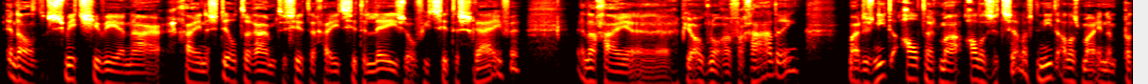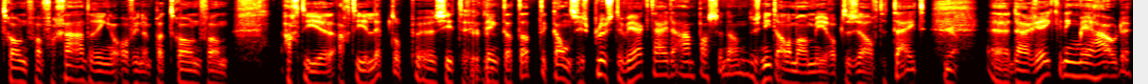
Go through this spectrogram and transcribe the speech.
En dan switch je weer naar, ga je in een stilte ruimte zitten... ga je iets zitten lezen of iets zitten schrijven. En dan ga je, uh, heb je ook nog een vergadering. Maar dus niet altijd maar alles hetzelfde. Niet alles maar in een patroon van vergaderingen... of in een patroon van achter je, achter je laptop uh, zitten. Ik denk dat dat de kans is. Plus de werktijden aanpassen dan. Dus niet allemaal meer op dezelfde tijd. Ja. Uh, daar rekening mee houden.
